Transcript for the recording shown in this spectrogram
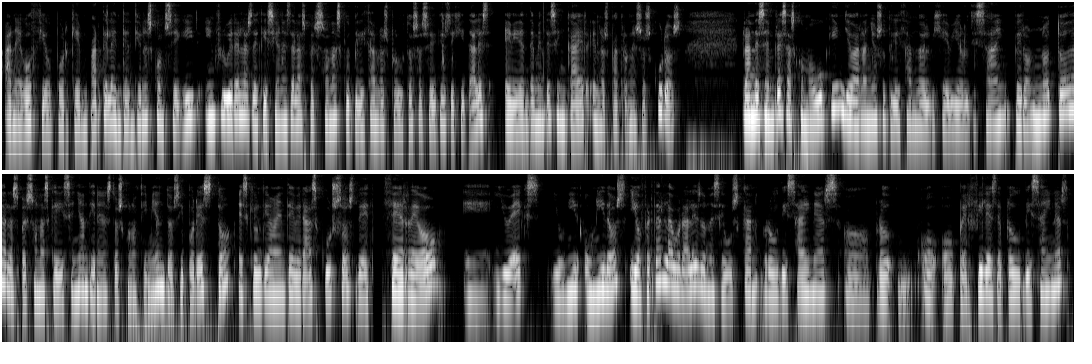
a negocio, porque en parte la intención es conseguir influir en las decisiones de las personas que utilizan los productos o servicios digitales, evidentemente sin caer en los patrones oscuros. Grandes empresas como Booking llevan años utilizando el behavioral design, pero no todas las personas que diseñan tienen estos conocimientos y por esto es que últimamente verás cursos de CRO, eh, UX y unidos y ofertas laborales donde se buscan growth designers o perfiles de product designers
